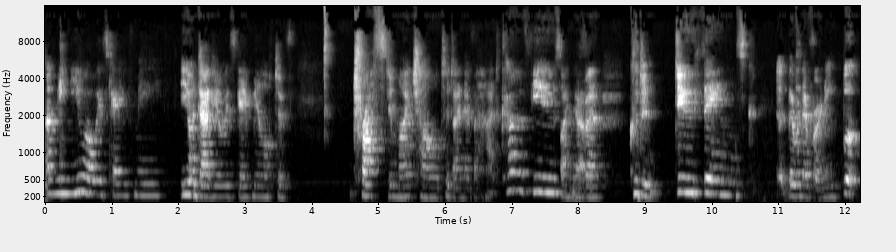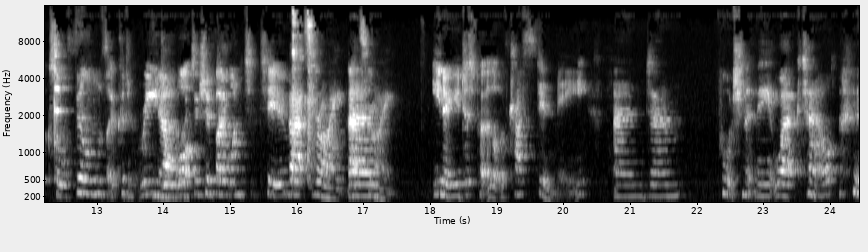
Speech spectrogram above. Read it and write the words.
I mean, you always gave me, you and Daddy always gave me a lot of trust in my childhood. I never had curfews. I Yeah. never couldn't do things. There were never any books or films I couldn't read No, or watch if I wanted to. that's right. That's Um, right. You know, you just put a lot of trust in me, and um, fortunately, it worked out.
